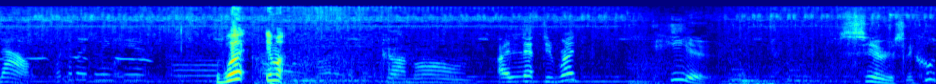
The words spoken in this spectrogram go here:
Now, what am I doing here? What am I? Come on. I left it right here. Seriously, who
